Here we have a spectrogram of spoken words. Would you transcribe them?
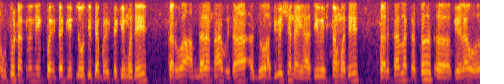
उद्धव ठाकरेंनी एक बैठक घेतली होती. त्या बैठकीमध्ये सर्व आमदारांना विधान जो अधिवेशन आहे या अधिवेशनामध्ये सरकारला कसं घेरावं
